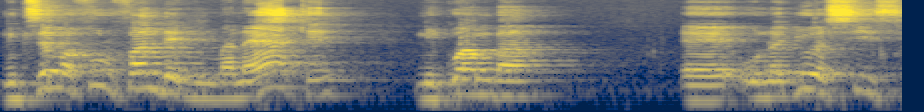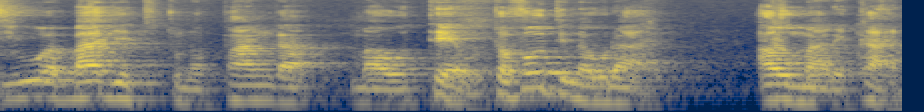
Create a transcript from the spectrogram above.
Nikisema full funded maana yake ni kwamba eh, unajua sisi huwa budget tunapanga mahoteo tofauti na Ulaya au Marekani.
